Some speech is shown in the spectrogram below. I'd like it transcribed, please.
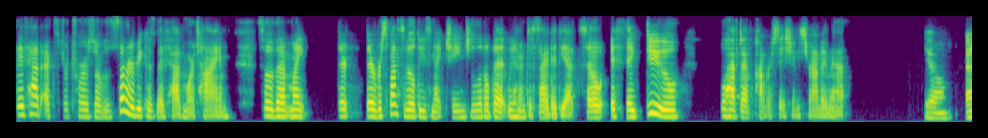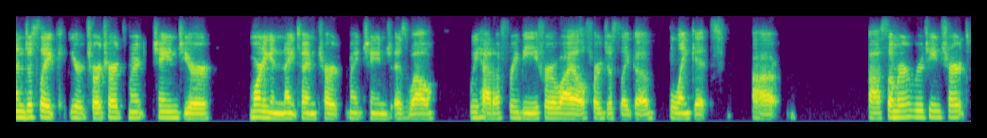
they've had extra chores over the summer because they've had more time. So that might their their responsibilities might change a little bit. We haven't decided yet. So if they do, we'll have to have conversations surrounding that. Yeah. And just like your chore charts might change, your morning and nighttime chart might change as well. We had a freebie for a while for just like a blanket uh, uh, summer routine chart.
